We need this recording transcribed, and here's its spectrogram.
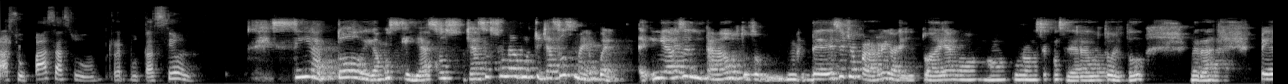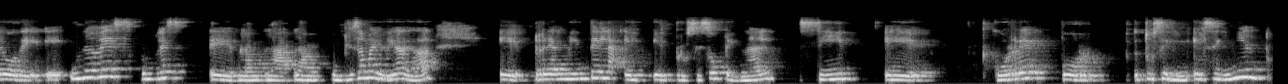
a su paz, a su reputación sí a todo, digamos que ya sos, ya sos un adulto, ya sos mayor, bueno, y a veces ni tan adulto, de ese para arriba, y todavía no, uno no se considera adulto del todo, ¿verdad? Pero de eh, una vez cumples eh, la, la, la, mayoría de edad, eh, realmente la, el, el, proceso penal sí corre por tu el seguimiento,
